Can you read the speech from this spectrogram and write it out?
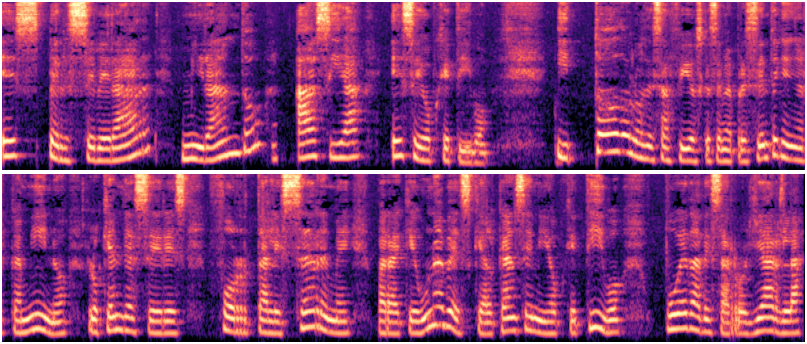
es perseverar mirando hacia ese objetivo. Y todos los desafíos que se me presenten en el camino, lo que han de hacer es fortalecerme para que una vez que alcance mi objetivo pueda desarrollarla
